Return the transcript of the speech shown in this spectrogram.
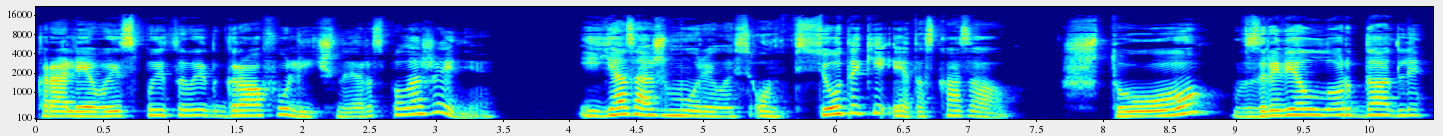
Королева испытывает графу личное расположение. И я зажмурилась, он все-таки это сказал. «Что?» – взревел лорд Дадли.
